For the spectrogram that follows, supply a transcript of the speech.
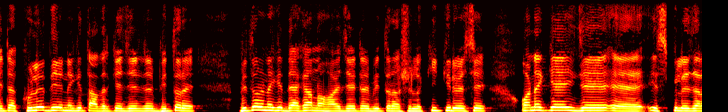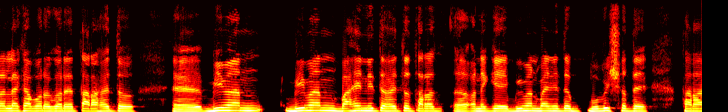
এটা খুলে দিয়ে নাকি তাদেরকে যে এটার ভিতরে ভিতরে নাকি দেখানো হয় যে এটার ভিতরে আসলে কি কি রয়েছে। অনেকেই যে স্কুলে যারা লেখাপড়া করে, তারা হয়তো বিমান বিমান বাহিনীতে হয়তো তারা অনেকে বিমান বাহিনীতে ভবিষ্যতে তারা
